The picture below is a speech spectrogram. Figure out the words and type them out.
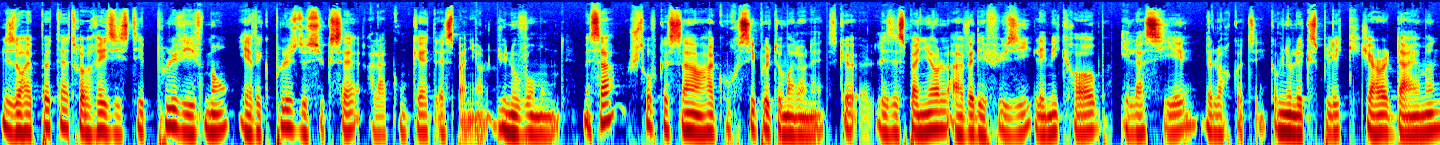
ils auraient peut-être résisté plus vivement et avec plus de succès à la conquête espagnole du Nouveau Monde. Mais ça, je trouve que c'est un raccourci plutôt malhonnête, parce que les Espagnols avaient des fusils, les microbes et l'acier de leur côté, comme nous l'explique Jared Diamond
